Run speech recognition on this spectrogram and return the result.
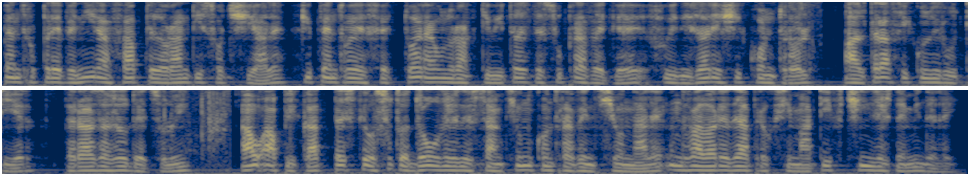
pentru prevenirea faptelor antisociale și pentru efectuarea unor activități de supraveghere, fluidizare și control al traficului rutier pe raza județului, au aplicat peste 120 de sancțiuni contravenționale în valoare de aproximativ 50.000 de lei.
